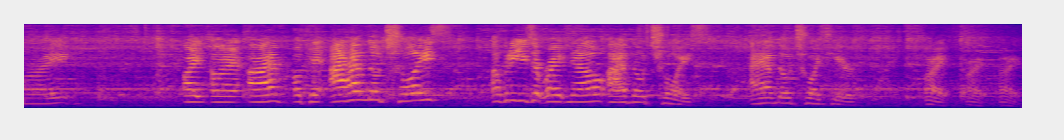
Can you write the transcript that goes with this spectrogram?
Alright. Alright, alright, I have, okay, I have no choice. I'm gonna use it right now. I have no choice. I have no choice here. Alright, alright, alright.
